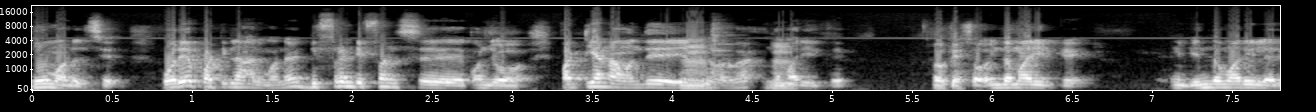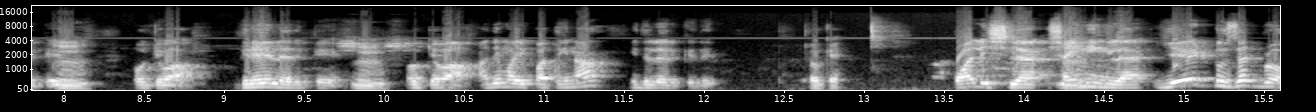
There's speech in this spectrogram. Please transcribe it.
நியூ மாடல்ஸ் ஒரே பட்டிலாம் இருக்க. மாட்டேன் டிஃப்ரெண்ட் டிஃபரன்ஸ் கொஞ்சம் பட்டியா நான் வந்து எடுத்து வருவேன். இந்த மாதிரி இருக்கு. ஓகே சோ இந்த மாதிரி இருக்கு. எனக்கு இந்த மாதிரில இருக்கு. ஓகேவா? கிரேல இருக்கு. ஓகேவா? அதே மாதிரி பாத்தீங்கன்னா இதுல இருக்குது. ஓகே. பாலிஷ்ல ஷைனிங்ல ஏ டு Z ப்ரோ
